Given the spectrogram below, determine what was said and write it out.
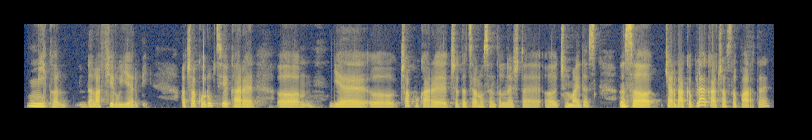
mică, de la firul ierbii. Acea corupție care uh, e uh, cea cu care cetățeanul se întâlnește uh, cel mai des. Însă, chiar dacă pleacă această parte,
